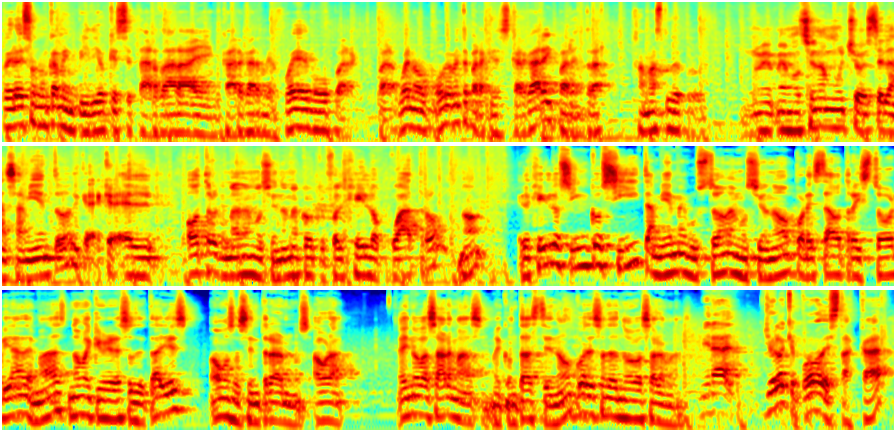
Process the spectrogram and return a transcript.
pero eso nunca me impidió que se tardara en cargarme el juego, para, para bueno, obviamente para que se descargara y para entrar. Jamás tuve problema me, emociona mucho este lanzamiento. el otro que más me emocionó, me acuerdo que fue el Halo 4, ¿no? El Halo 5 sí, también me gustó, me emocionó por esta otra historia. Además, no me quiero ir a esos detalles. Vamos a centrarnos. Ahora, hay nuevas armas, me contaste, ¿no? ¿Cuáles son las nuevas armas? Mira, yo lo que puedo destacar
